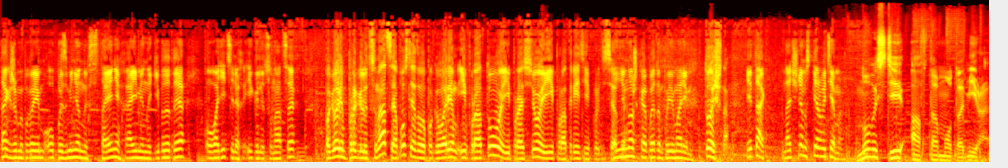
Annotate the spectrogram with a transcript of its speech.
Также мы поговорим об измененных состояниях, а именно ГИБДД, о водителях и галлюцинациях. Поговорим про галлюцинации, а после этого поговорим и про то, и про все, и про третье, и про И десятое. немножко об этом поюморим. Точно. Итак, начнем с первой темы. Новости автомото мира.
